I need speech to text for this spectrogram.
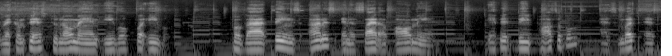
Recompense to no man evil for evil. Provide things honest in the sight of all men. If it be possible, as much as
